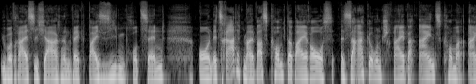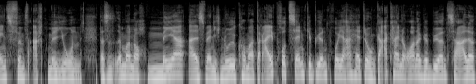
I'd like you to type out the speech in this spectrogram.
über 30 Jahre hinweg bei 7%. Und jetzt ratet mal, was kommt dabei raus? Sage und schreibe 1,158 Millionen. Das ist immer noch mehr, als wenn ich 0,3% Gebühren pro Jahr hätte und gar keine Ordergebühren zahle.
